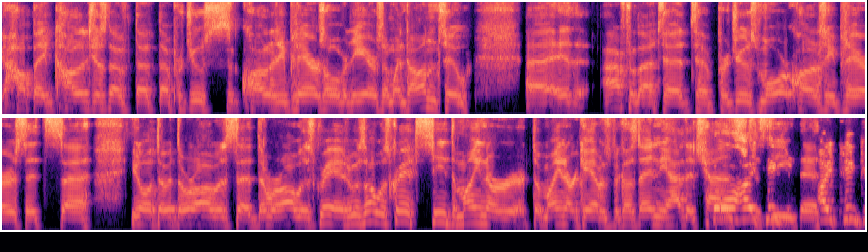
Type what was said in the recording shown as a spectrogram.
hotbed colleges that, that that produce quality players over the years and went on to uh, after that to, to produce more quality players. It's uh, you know they were always uh, they were always great. It was always great to see the minor the minor games because then you had the chance well, to think, see the. I think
